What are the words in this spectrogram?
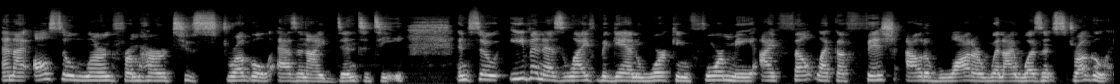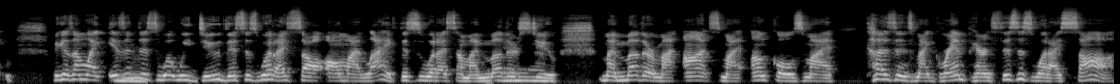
And I also learned from her to struggle as an identity. And so even as life began working for me, I felt like a fish out of water when I wasn't struggling because I'm like, isn't mm-hmm. this what we do? This is what I saw all my life. This is what I saw my mothers yeah. do. My mother, my aunts, my uncles, my cousins, my grandparents. This is what I saw.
